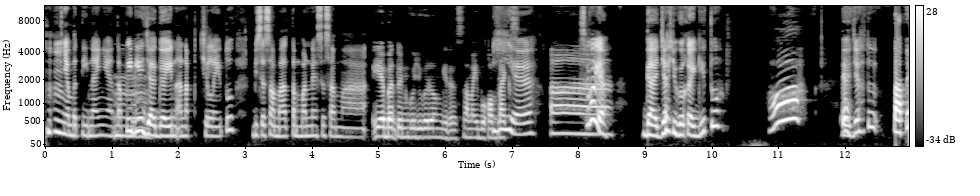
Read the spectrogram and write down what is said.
Mm-mm, yang betinanya, tapi Hmm. dia jagain anak kecilnya itu bisa sama temannya sesama iya bantuin gue juga dong gitu sama ibu kompleks Iya, Ah. Seru ya? gajah juga kayak gitu. oh Eh. Gajah tuh tapi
